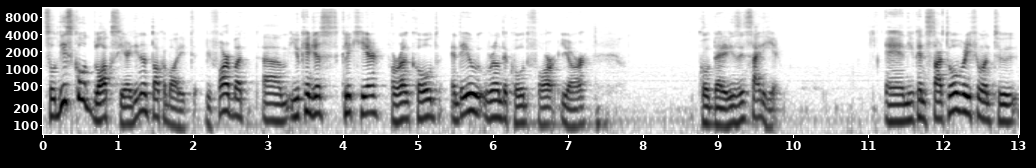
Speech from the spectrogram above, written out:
So these code blocks here, I didn't talk about it before, but um, you can just click here for run code and they will run the code for your code that is inside here. And you can start over if you want to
